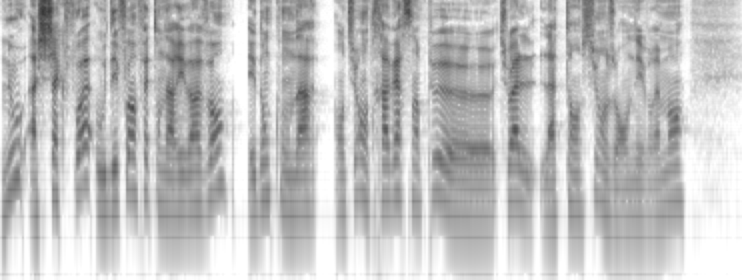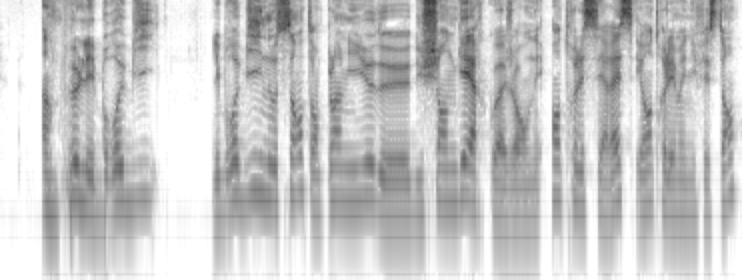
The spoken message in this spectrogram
nous à chaque fois ou des fois en fait on arrive avant et donc on a tu vois on traverse un peu euh, tu vois la tension, genre on est vraiment un peu les brebis, les brebis innocentes en plein milieu du champ de guerre, quoi. Genre, on est entre les CRS et entre les manifestants.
